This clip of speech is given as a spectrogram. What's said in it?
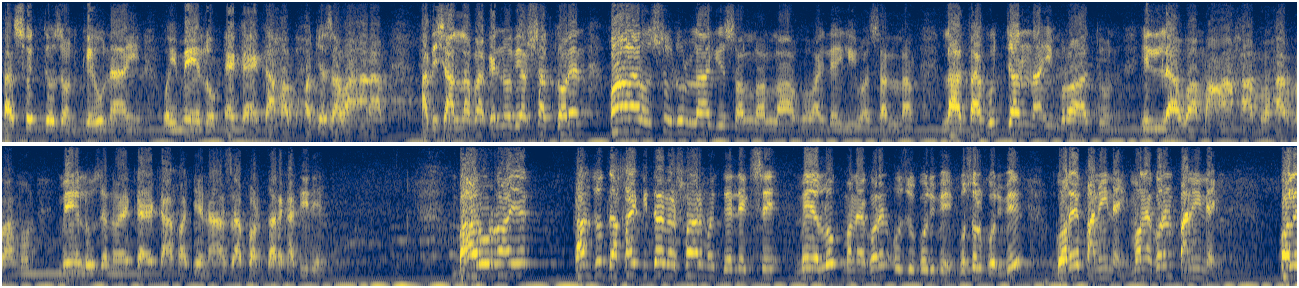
তার চোদ্দ জন কেউ নাই, ওই মেয়ে লোক একা একা হব হজে যাওয়া আরাম হাদিসে আল্লাহ পাকে নবী আরশাদ করেন আর সাল্লাল্লাহু আলাইহি ওয়াসাল্লাম, লা ইমরাতুন ইল্লা ওয়া মুহাররামুন। মেয়ে লোক যেন একা একা হজে না যা পর্দার খাতিরে। বারুর রায় কাঞ্জু দেখায় কিতাবের মধ্যে লিখছে, মেয়ে লোক মনে করেন উজু করিবে, গোসল করিবে, ঘরে পানি নাই, মনে করেন পানি নাই। কলে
